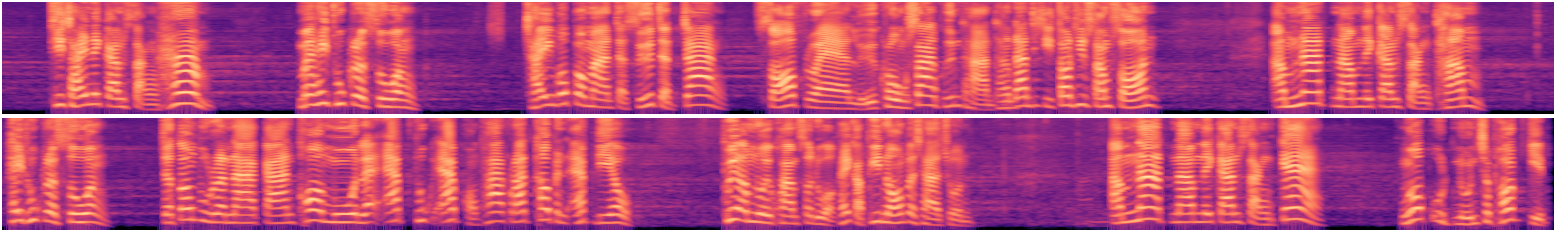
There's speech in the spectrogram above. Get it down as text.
ำที่ใช้ในการสั่งห้าม ไม่ให้ทุกกระทรวง ใช้งบประมาณจัดซื้อจัดจ้าง ซอฟต์แวร์ หรือโครงสร้างพื้นฐานทางด้านดิจิตอลที่ซ้ำซ้อนอำนาจนำในการสั่งทำให้ทุกกระทรวง จะต้องบูรณาการข้อมูลและแอปทุกแอปของภาครัฐเข้าเป็นแอปเดียว เพื่ออำนวยความสะดวกให้กับพี่น้องประชาชนอำนาจนำในการสั่งแก้งบอุดหนุนเฉพาะกิจ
